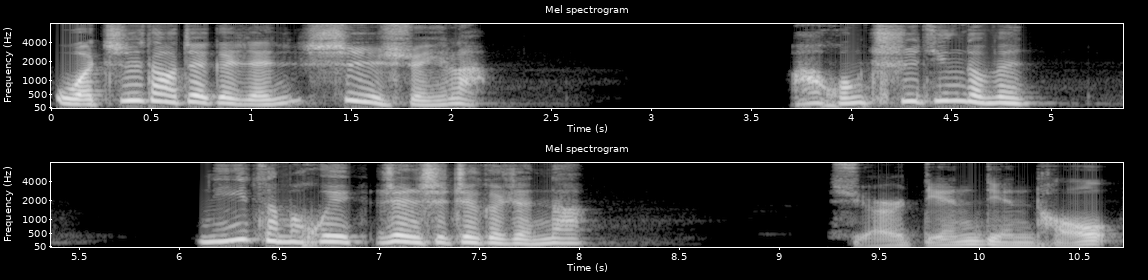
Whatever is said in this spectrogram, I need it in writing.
我知道这个人是谁了。”阿黄吃惊的问：“你怎么会认识这个人呢？”雪儿点点头，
